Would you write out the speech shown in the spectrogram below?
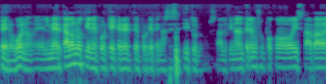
pero bueno, el mercado no tiene por qué quererte porque tengas ese título. O sea, al final tenemos un poco instaurada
